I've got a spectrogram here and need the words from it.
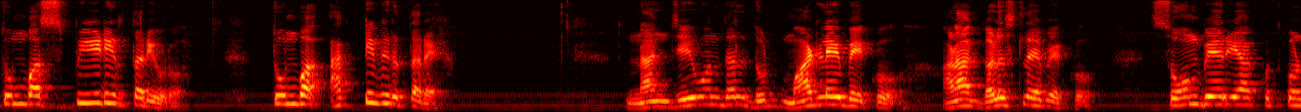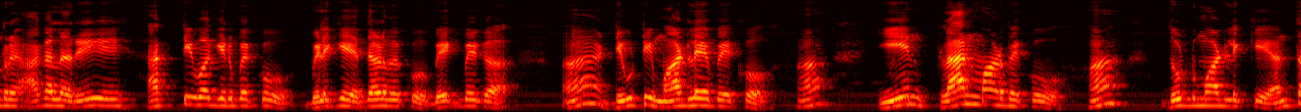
ತುಂಬ ಸ್ಪೀಡ್ ಇರ್ತಾರೆ ಇವರು. ತುಂಬ ಆಕ್ಟಿವ್ ಇರ್ತಾರೆ. ನನ್ನ ಜೀವನದಲ್ಲಿ ದುಡ್ಡು ಮಾಡಲೇಬೇಕು, ಹಣ ಗಳಿಸ್ಲೇಬೇಕು, ಸೋಂಬೇರಿಯಾಗಿ ಕುತ್ಕೊಂಡ್ರೆ ಆಗಲ್ಲ ರೀ. ಆ್ಯಕ್ಟಿವ್ ಆಗಿರಬೇಕು, ಬೆಳಗ್ಗೆ ಎದ್ದೇಳಬೇಕು, ಬೇಗ ಬೇಗ ಡ್ಯೂಟಿ ಮಾಡಲೇಬೇಕು ಏನು ಪ್ಲ್ಯಾನ್ ಮಾಡಬೇಕು ಹಾಂ ದುಡ್ಡು ಮಾಡಲಿಕ್ಕೆ ಅಂತ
